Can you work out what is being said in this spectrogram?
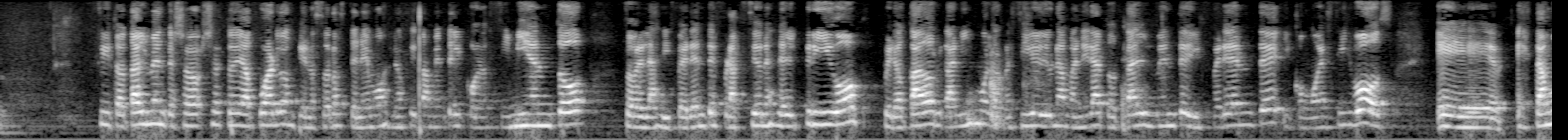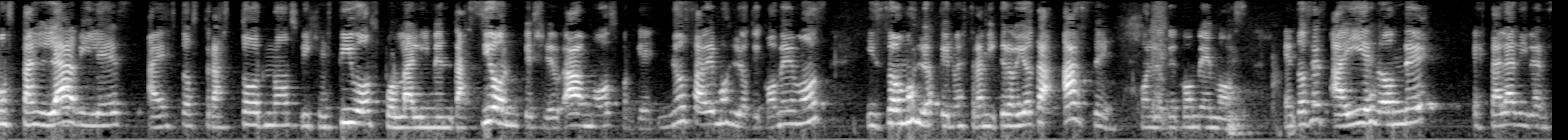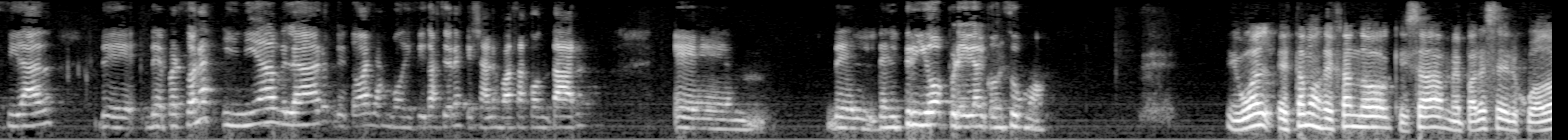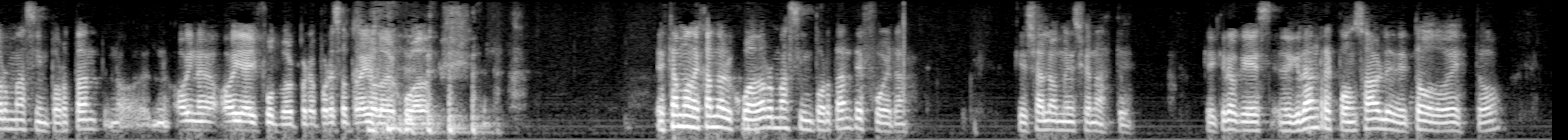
Sí, totalmente. Yo, estoy de acuerdo en que nosotros tenemos, lógicamente, el conocimiento sobre las diferentes fracciones del trigo, pero cada organismo lo recibe de una manera totalmente diferente y como decís vos, eh, estamos tan lábiles a estos trastornos digestivos por la alimentación que llevamos, porque no sabemos lo que comemos y somos los que nuestra microbiota hace con lo que comemos. Entonces ahí es donde está la diversidad de, personas y ni hablar de todas las modificaciones que ya nos vas a contar eh, del, trigo previo al consumo. Igual estamos dejando, quizá me parece el jugador más importante. No, hoy, no, hoy hay fútbol, pero por eso traigo lo del jugador. Estamos dejando el jugador más importante fuera, que ya lo mencionaste, que creo que es el gran responsable de todo esto,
